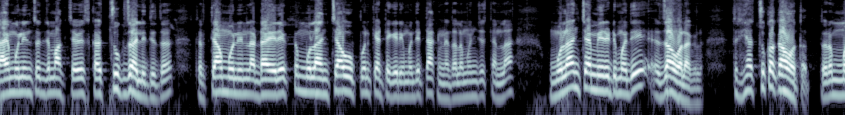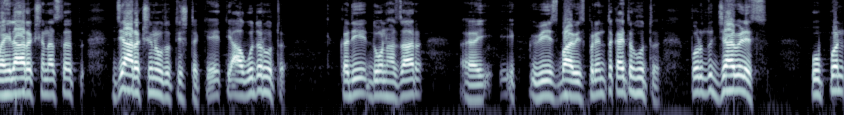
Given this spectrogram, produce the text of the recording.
काय मुलींचं जे मागच्या वेळेस काय चूक झाली तिथं तर त्या मुलींना डायरेक्ट मुलांच्या ओपन कॅटेगरीमध्ये टाकण्यात आलं. म्हणजेच त्यांना मुलांच्या मेरिटमध्ये जावं लागलं. तर ह्या चुका का होतात? तर महिला आरक्षणाचं जे आरक्षण होतं तीस टक्के ते अगोदर होतं. कधी दोन हजार एकवीस बावीसपर्यंत काय तर होतं. परंतु ज्यावेळेस ओपन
